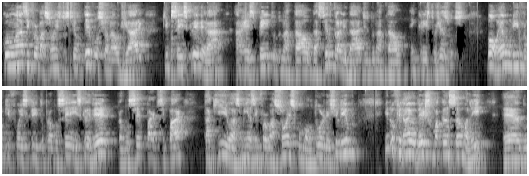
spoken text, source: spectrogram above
com as informações do seu devocional diário que você escreverá a respeito do Natal, da centralidade do Natal em Cristo Jesus. Bom, é um livro que foi escrito para você escrever, para você participar. Está aqui as minhas informações como autor deste livro. E no final eu deixo uma canção ali é, do,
